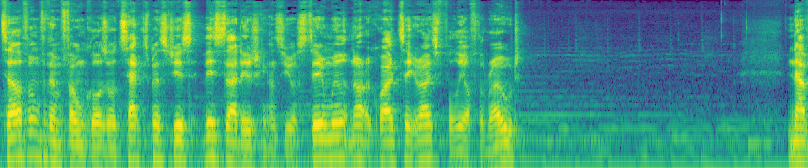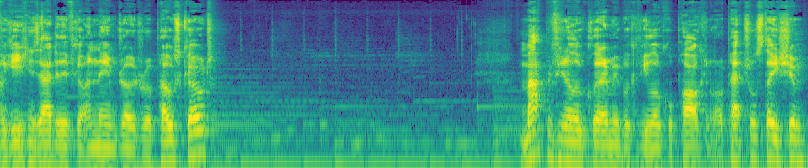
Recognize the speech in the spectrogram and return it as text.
Telephone for them phone calls or text messages, this is ideal to answer your steering wheel, not required to take your eyes fully off the road. Navigation is ideal if you've got a named road or a postcode. Map if you're in a local area, book if you're local parking or a petrol station.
